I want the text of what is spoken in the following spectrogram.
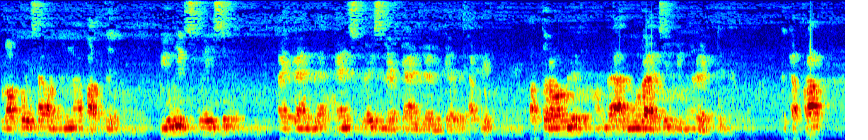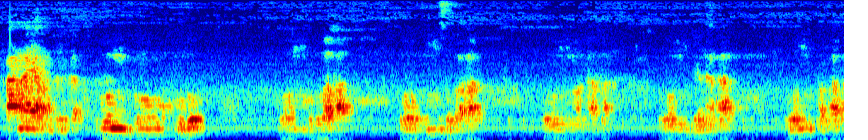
ക്ലോക്ക് വൈസ് വന്നിരുന്ന പത്ത് യൂണിറ്റ് സ്പേസ് റൈറ്റ് ഹാൻഡില് ടെൻ സ്പേസ് ലെഫ്റ്റ് ഹാൻഡിൽ എടുക്കരുത് അപ്പൊ പത്ത് റൗണ്ട് ഉണ്ട് നൂറാച്ച് പിന്നീട് എട്ട് அதுக்கப்புறம் பிராணாயாமம் இருக்கு ஓம் பூ ஓம் புவः ஓம் சுவः ஓம் மகः ஓம் ஜனः ஓம் தபः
